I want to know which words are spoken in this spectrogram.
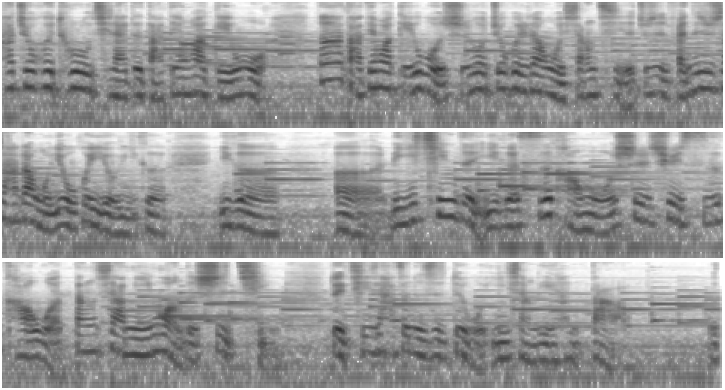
他就会突如其来的打电话给我。那他打电话给我的时候，就会让我想起，就是反正就是他让我又会有一个一个呃厘清的一个思考模式，去思考我当下迷惘的事情。对，其实他真的是对我影响力很大。我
